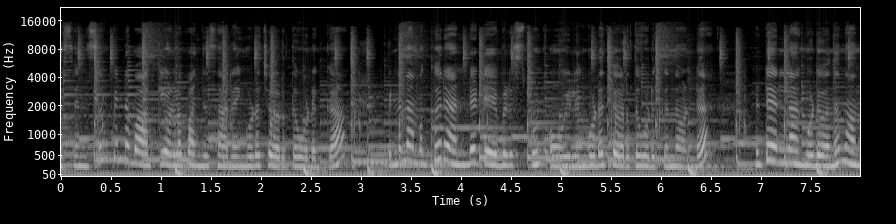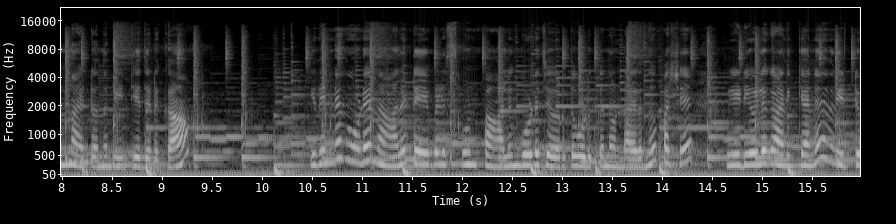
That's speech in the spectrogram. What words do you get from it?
എസൻസും പിന്നെ ബാക്കിയുള്ള പഞ്ചസാരയും കൂടെ ചേർത്ത് കൊടുക്കുക പിന്നെ നമുക്ക് രണ്ട് ടേബിൾ സ്പൂൺ ഓയിലും കൂടെ ചേർത്ത് കൊടുക്കുന്നുണ്ട്. എന്നിട്ട് എല്ലാം കൂടി ഒന്ന് നന്നായിട്ടൊന്ന് ബീറ്റ് ചെയ്തെടുക്കാം. ഇതിന്റെ കൂടെ നാല് ടേബിൾ സ്പൂൺ പാലും കൂടെ ചേർത്ത് കൊടുക്കുന്നുണ്ടായിരുന്നു. പക്ഷേ വീഡിയോയിൽ കാണിക്കാൻ വിട്ടുപോയതാണ് വിട്ടു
